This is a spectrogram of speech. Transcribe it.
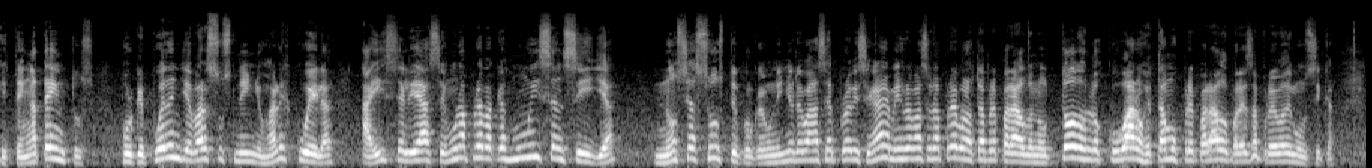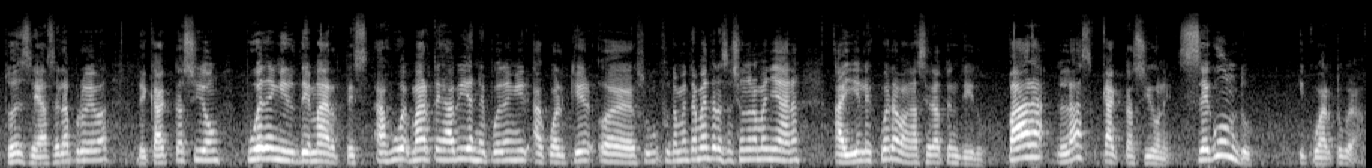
estén atentos, porque pueden llevar sus niños a la escuela, ahí se le hacen una prueba que es muy sencilla, no se asusten porque a un niño le van a hacer prueba y dicen, ay, a mi hijo le van a hacer una prueba, no está preparado. No, todos los cubanos estamos preparados para esa prueba de música. Entonces se hace la prueba de captación, pueden ir de martes a martes a viernes, pueden ir a cualquier, eh, fundamentalmente a la sesión de la mañana, ahí en la escuela van a ser atendidos para las captaciones, segundo y cuarto grado.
